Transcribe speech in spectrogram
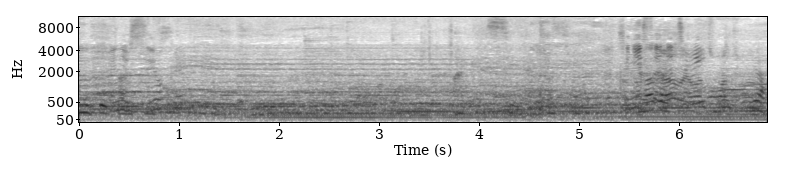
yeah. Can you see okay? I can see. Can you send it to me? Yeah.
